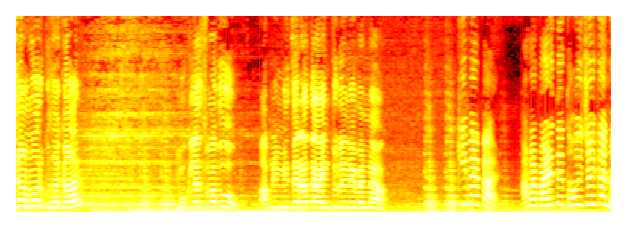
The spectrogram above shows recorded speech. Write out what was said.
জানোয়ার কোথাকার? মুকলেশ বাবু আপনি নিজের হাতে আইন তুলে নেবেন না। কি ব্যাপার? আমার বাড়িতে তো হইচই কেন?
